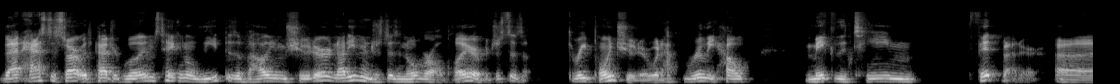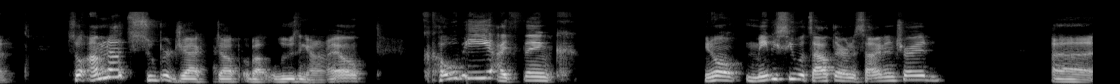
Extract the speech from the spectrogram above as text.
that has to start with Patrick Williams taking a leap as a volume shooter, not even just as an overall player, but just as a three point shooter would really help make the team fit better. Uh, so I'm not super jacked up about losing Ayo. Coby, I think, you know, maybe see what's out there in a sign and trade. Uh,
